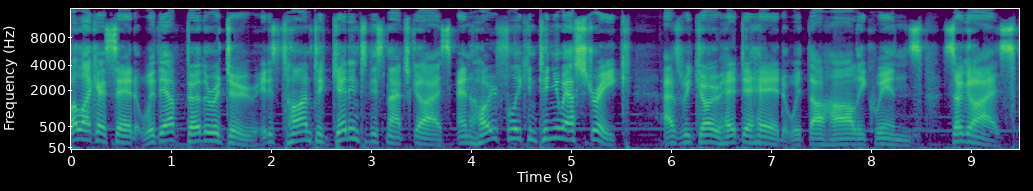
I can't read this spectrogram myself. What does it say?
But like I said, without further ado, it is time to get into this match, guys, and hopefully continue our streak as we go head to head with the Harlequins. So guys,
